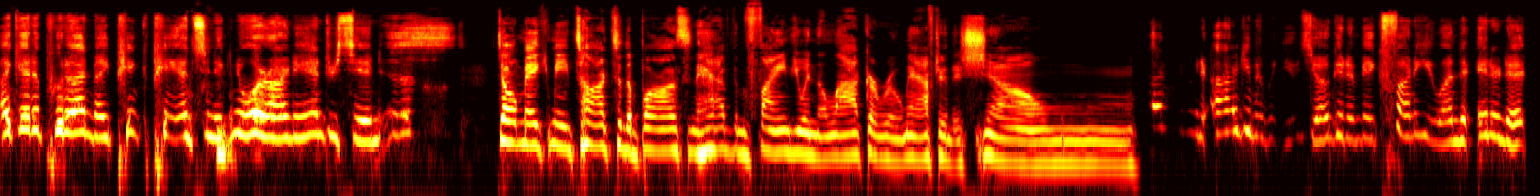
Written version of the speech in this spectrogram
I gotta put on my pink pants and ignore Arn Anderson. Ugh. Don't make me talk to the boss and have them find you in the locker room after the show. I'm an argument with you, so I'm gonna make fun of you on the internet.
